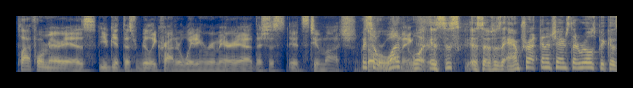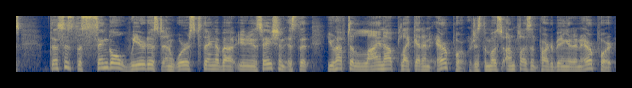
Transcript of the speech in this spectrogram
platform areas, you get this really crowded waiting room area. That's just it's too much. It's Wait, so overwhelming. What, what is this? Is, is Amtrak going to change their rules? Because this is the single weirdest and worst thing about Union Station is that you have to line up like at an airport, which is the most unpleasant part of being at an airport,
